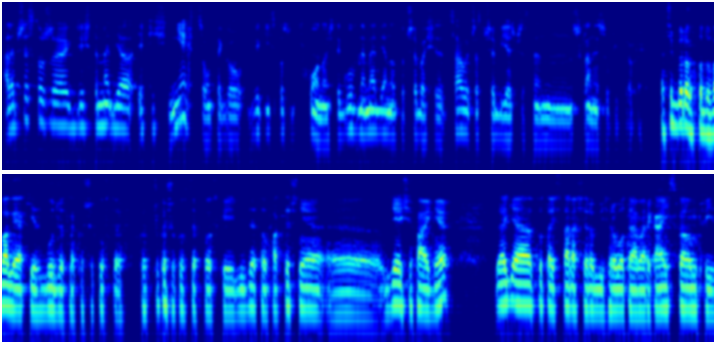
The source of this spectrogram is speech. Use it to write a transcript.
ale przez to, że gdzieś te media jakieś nie chcą tego w jakiś sposób wchłonąć, te główne media, no to trzeba się cały czas przebijać przez ten szklany sufit trochę. Znaczy, biorąc pod uwagę, jaki jest budżet na koszykówce, przy koszykówce w polskiej lidze, to faktycznie yy, dzieje się fajnie. Legia tutaj stara się robić robotę amerykańską, czyli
